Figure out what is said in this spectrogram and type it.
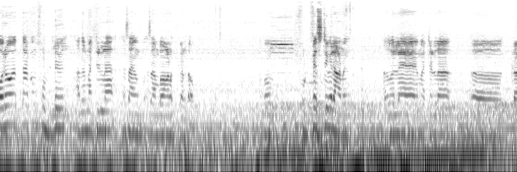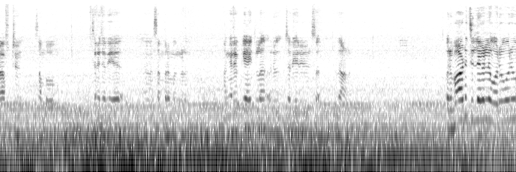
ഓരോരുത്തർക്കും ഫുഡ് അത് മറ്റുള്ള സംഭവങ്ങളൊക്കെ ഉണ്ടാവും. അപ്പം ഫുഡ് ഫെസ്റ്റിവലാണ് അതുപോലെ മറ്റുള്ള ക്രാഫ്റ്റ് സംഭവം ചെറിയ ചെറിയ സംരംഭങ്ങൾ അങ്ങനെയൊക്കെ ആയിട്ടുള്ള ഒരു ചെറിയൊരു ഇതാണ്. ഒരുപാട് ജില്ലകളിൽ ഓരോരോ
